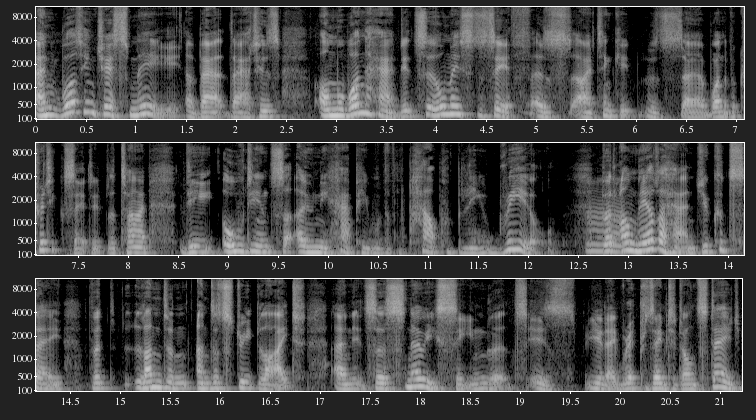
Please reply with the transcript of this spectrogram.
And what interests me about that is on the one hand, it's almost as if, as I think it was uh, one of the critics said at the time, the audience are only happy with the palpably real. But mm. on the other hand, you could say that London under street light, and it's a snowy scene that is, you know, represented on stage,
